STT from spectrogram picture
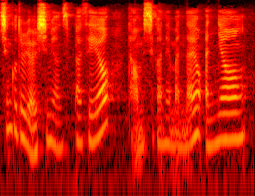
친구들 열심히 연습하세요. 다음 시간에 만나요. 안녕.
